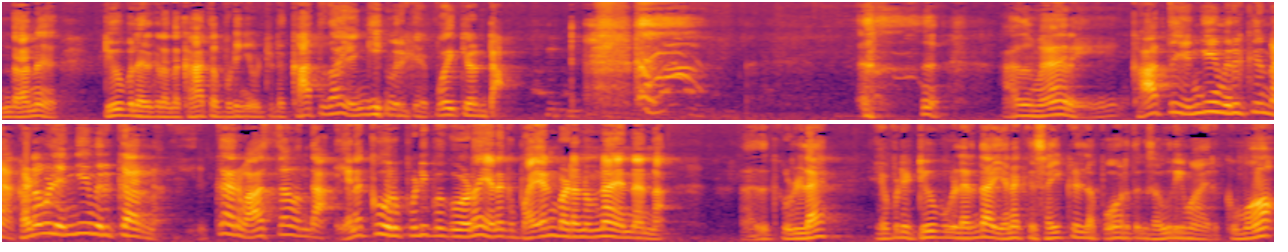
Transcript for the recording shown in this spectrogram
இந்தான்னு டியூப்பில் இருக்கிற அந்த காற்றை பிடிங்கி விட்டுட்டு காற்று தான் எங்கேயும் இருக்கே போய்க்கிட்டான் அது மாதிரி காற்று எங்கேயும் இருக்குன்னா கடவுள் எங்கேயும் இருக்காருன்னா இருக்கார் வாஸ்தவம் தான். எனக்கு ஒரு பிடிப்புக்கு வேணும் எனக்கு பயன்படணும்னா என்னென்னா அதுக்குள்ள எப்படி டியூப்புக்குள்ளே இருந்தால் எனக்கு சைக்கிளில் போகிறதுக்கு சௌகரியமாக இருக்குமோ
